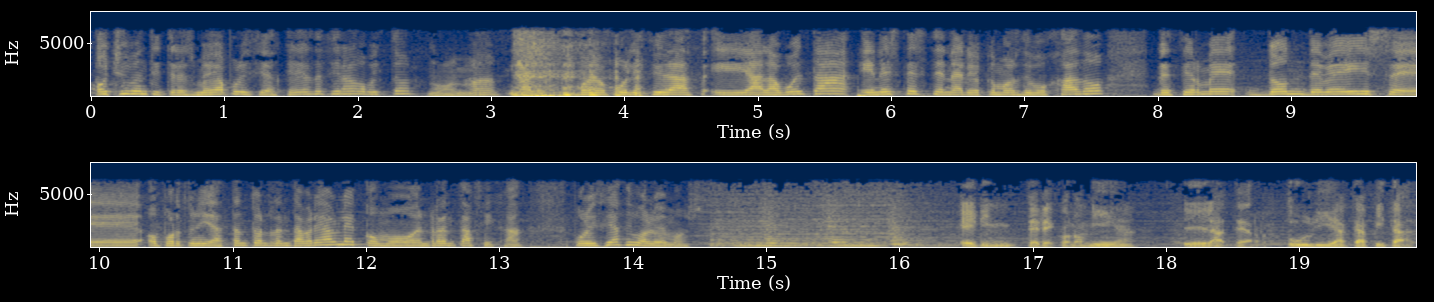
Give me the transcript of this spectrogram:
8 y 23, me voy a publicidad. ¿Querías decir algo, Víctor? No, no. Ah, vale. Bueno, publicidad. Y a la vuelta, en este escenario que hemos dibujado, decirme dónde veis eh, oportunidad, tanto en renta variable como en renta fija. Publicidad y volvemos. En Intereconomía, la tertulia capital.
